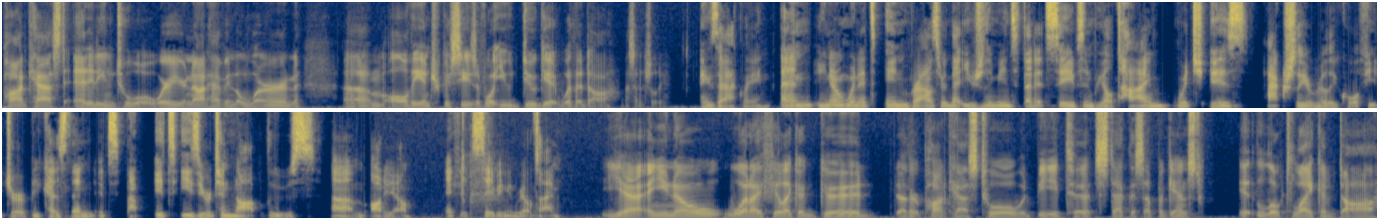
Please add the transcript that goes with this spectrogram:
podcast editing tool where you're not having to learn um, all the intricacies of what you do get with a DAW, essentially. Exactly. And, you know, when it's in browser, that usually means that it saves in real time, which is actually a really cool feature because then it's it's easier to not lose um, audio if it's saving in real time. Yeah. And you know what I feel like a good other podcast tool would be to stack this up against? It looked like a DAW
